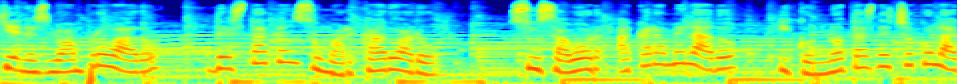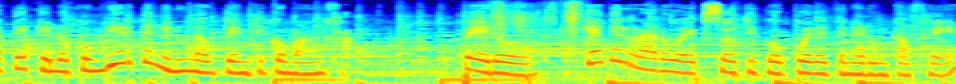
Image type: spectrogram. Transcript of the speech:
Quienes lo han probado destacan su marcado aroma, su sabor acaramelado y con notas de chocolate que lo convierten en un auténtico manjar. Pero, ¿qué de raro o exótico puede tener un café?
